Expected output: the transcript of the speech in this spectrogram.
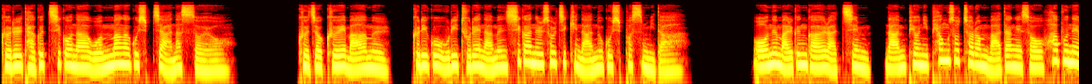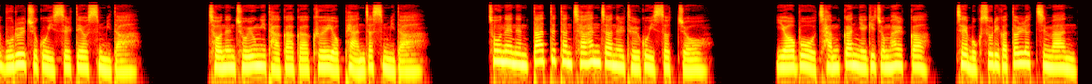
그를 다그치거나 원망하고 싶지 않았어요. 그저 그의 마음을 그리고 우리 둘의 남은 시간을 솔직히 나누고 싶었습니다. 어느 맑은 가을 아침 남편이 평소처럼 마당에서 화분에 물을 주고 있을 때였습니다. 저는 조용히 다가가 그의 옆에 앉았습니다. 손에는 따뜻한 차 한 잔을 들고 있었죠. 여보, 잠깐 얘기 좀 할까? 제 목소리가 떨렸지만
